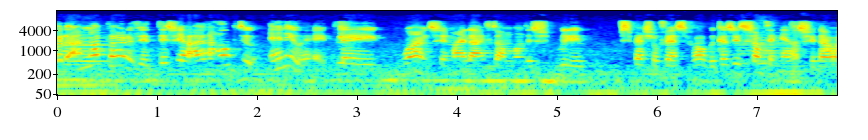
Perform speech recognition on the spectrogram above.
but I'm not part of it this year. I hope to anyway play once in my lifetime on this really special festival because it's something else, you know.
